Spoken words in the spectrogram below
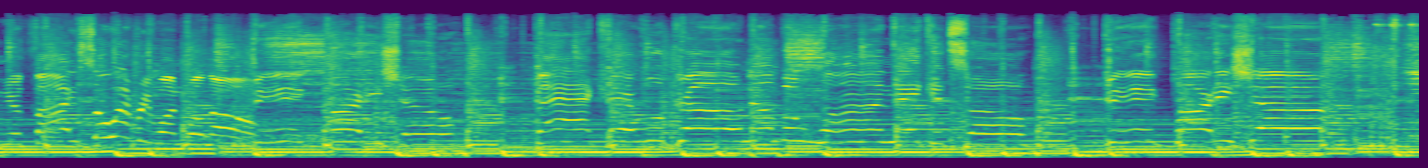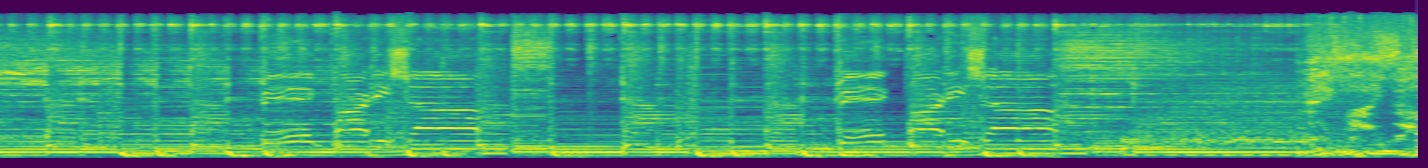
On your thighs so everyone will know. Big party show. Back hair will grow. Number one, make it so. Big party show. Big party show. Big party show. Big party show.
